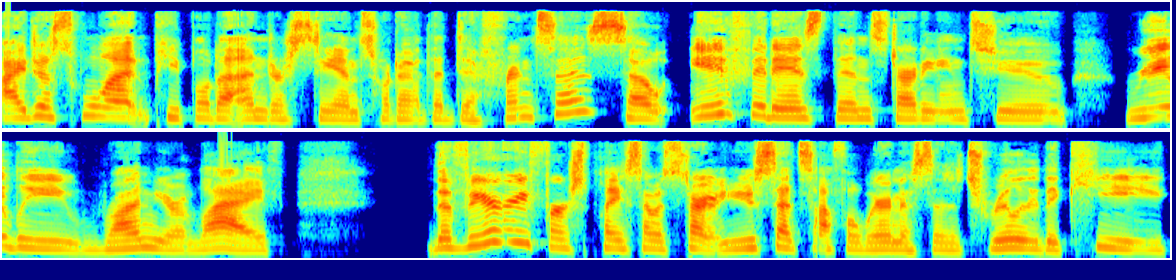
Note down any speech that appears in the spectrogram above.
I just want people to understand sort of the differences. So if it is then starting to really run your life, the very first place I would start, you said self awareness, and it's really the key.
